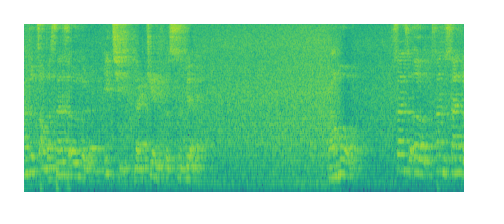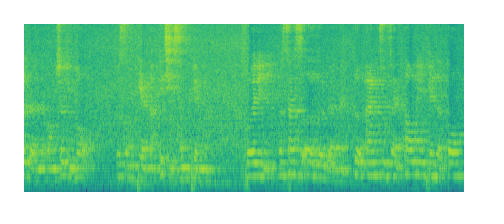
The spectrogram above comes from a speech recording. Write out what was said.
他就找了三十二个人一起来建这个寺院，然后三十二、三十三个人呢往生以后就升天了，一起升天了。所以那三十二个人呢各安住在刀立天的东，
